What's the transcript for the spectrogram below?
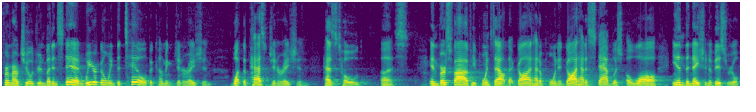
from our children, but instead we are going to tell the coming generation what the past generation has told us. In verse 5, he points out that God had appointed, God had established a law in the nation of Israel.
